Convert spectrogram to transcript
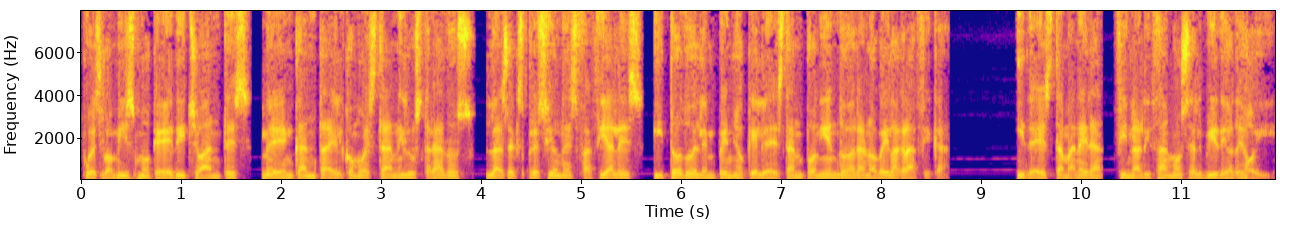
Pues lo mismo que he dicho antes, me encanta el cómo están ilustrados, las expresiones faciales, y todo el empeño que le están poniendo a la novela gráfica. Y de esta manera, finalizamos el vídeo de hoy.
